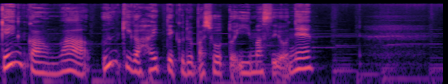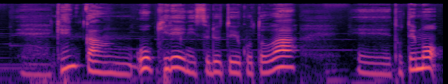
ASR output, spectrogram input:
玄関は運気が入ってくる場所と言いますよね、えー、玄関をきれいにするということは、えー、とても、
